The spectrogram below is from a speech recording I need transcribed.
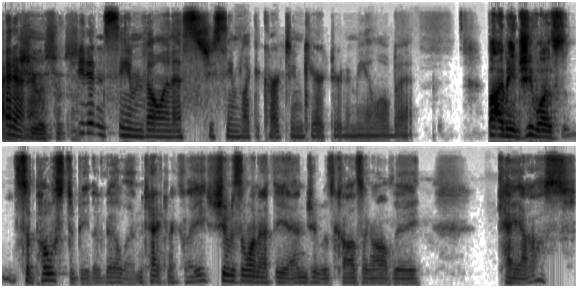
I oh, don't She know. was- uh, she didn't seem villainous. She seemed like a cartoon character to me a little bit. But I mean, she was supposed to be the villain, technically. She was the one at the end who was causing all the chaos.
